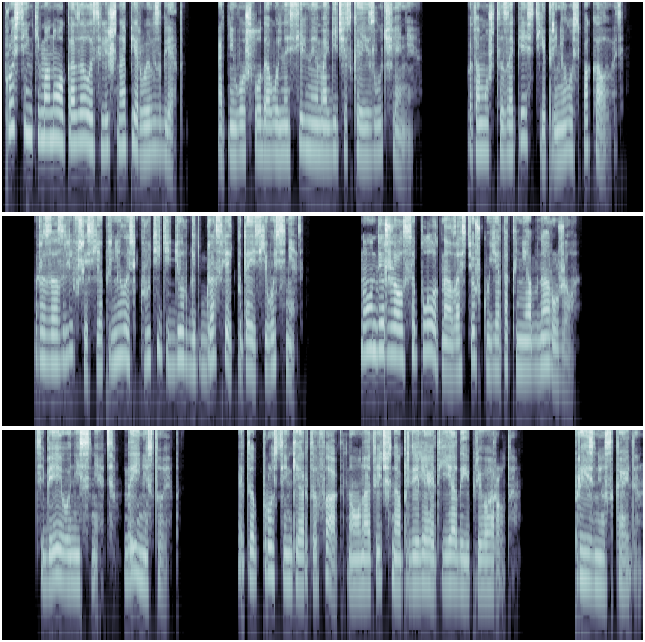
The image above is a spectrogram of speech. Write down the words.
Простеньким оно оказалось лишь на первый взгляд. От него шло довольно сильное магическое излучение, потому что запястье принялось покалывать. Разозлившись, я принялась крутить и дергать браслет, пытаясь его снять. Но он держался плотно, а застежку я так и не обнаружила. Тебе его не снять, да и не стоит. Это простенький артефакт, но он отлично определяет яды и привороты произнес Кайден.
